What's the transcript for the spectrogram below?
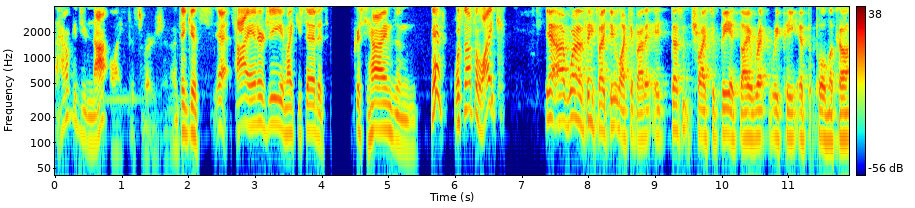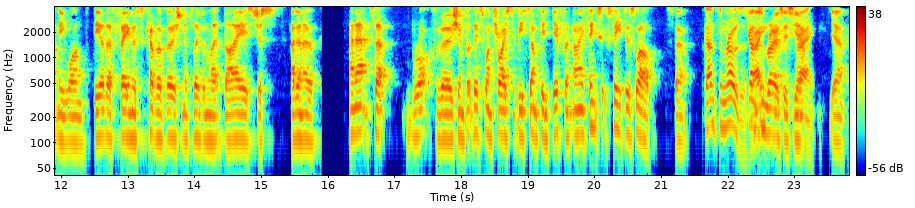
how could you not like this version? I think it's, yeah, it's high energy. And like you said, it's Chrissie Hynde. And yeah, what's not to like? Yeah, uh, one of the things I do like about it, it doesn't try to be a direct repeat of the Paul McCartney one. The other famous cover version of Live and Let Die is just, I don't know, an amped up rock version, but this one tries to be something different and I think succeeds as well. So Guns N' Roses, Guns right? N' Roses, yeah. Right. Yeah.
